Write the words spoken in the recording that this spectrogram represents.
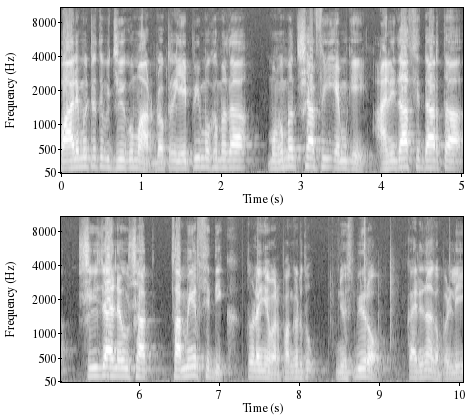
Palamuttath Vijayakumar doctor A P Muhammad Muhammad Shafi M K Anitha Siddhartha Sheeja Naushad Sameer Siddique തുടങ്ങിയവർ പങ്കെടുത്തു. News bureau Karunagappally.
